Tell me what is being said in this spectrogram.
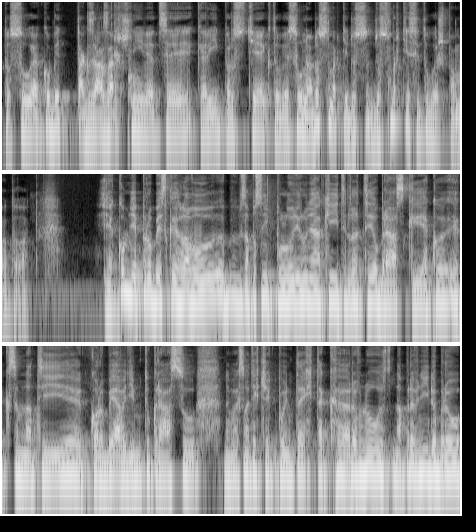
To jsou jakoby tak zázračné věci, které prostě k tobě jsou na dosmrti. Do, do smrti si to budeš pamatovat. Jako mě proběskly hlavou za poslední půl hodinu nějaký tyhle ty obrázky, jako jak jsem na té korbě a vidím tu krásu, nebo jak jsem na těch checkpointech, tak rovnou na první dobrou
